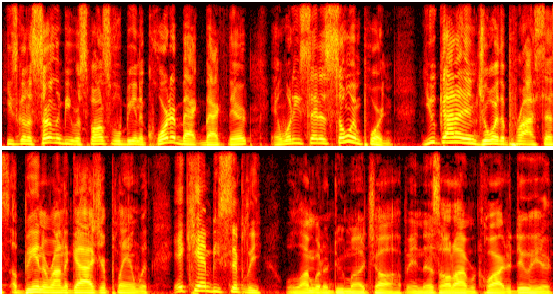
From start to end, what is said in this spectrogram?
he's going to certainly be responsible for being a quarterback back there. And what he said is so important. You got to enjoy the process of being around the guys you're playing with. It can't be simply, well, I'm going to do my job, and that's all I'm required to do here.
